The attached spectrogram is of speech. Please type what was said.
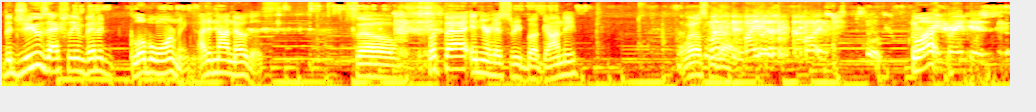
the Jews actually invented global warming. I did not know this. So, put that in your history book, Gandhi. What else we got? Why is this taught in school? What? They try to.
